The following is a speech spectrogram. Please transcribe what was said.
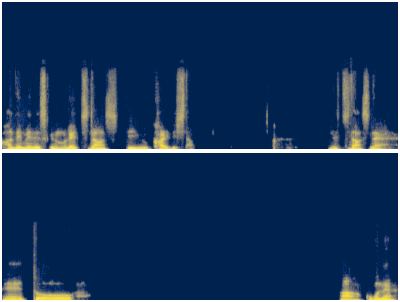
派手めですけども、レッツダンスっていう回でした。レッツダンスね。えっ、ー、と、あ、ここね。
